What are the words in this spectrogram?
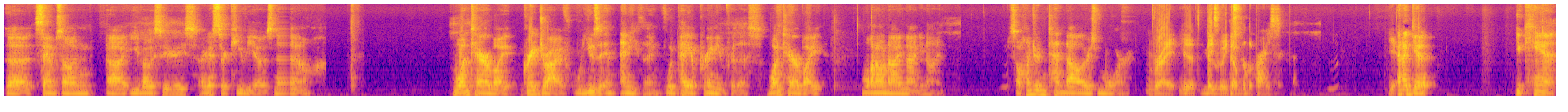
The Samsung uh, Evo series. I guess they're QVOs now. One terabyte, great drive. Would use it in anything. Would pay a premium for this. One terabyte, one hundred nine ninety nine. So one hundred and ten dollars more. Right. Yeah, that's basically it's double the not price. Yeah. And I get it. You can't.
